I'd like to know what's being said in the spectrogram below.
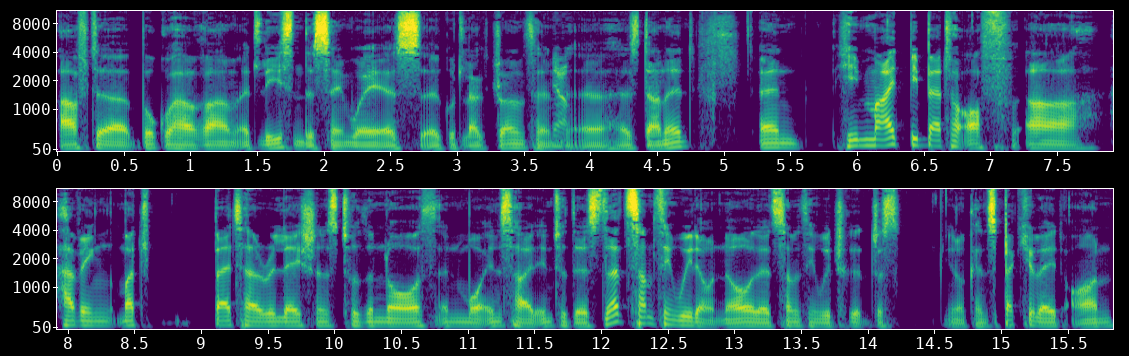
after Boko Haram, at least in the same way as uh, Goodluck Jonathan Yeah. uh, has done it. And he might be better off uh, having much better relations to the north and more insight into this. That's something we don't know. That's something we could just you know can speculate on,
